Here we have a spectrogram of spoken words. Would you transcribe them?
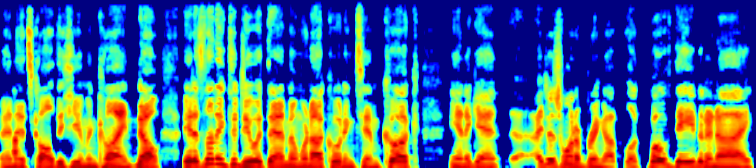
and it's called The Humankind. No, it has nothing to do with them, and we're not quoting Tim Cook. And again, I just want to bring up look, both David and I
